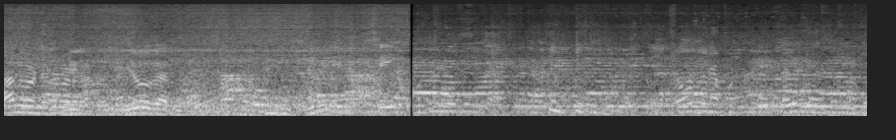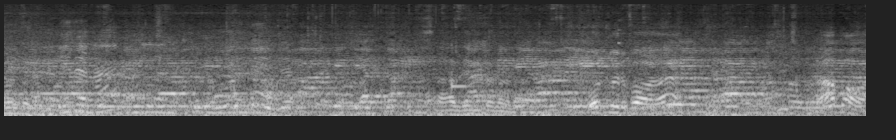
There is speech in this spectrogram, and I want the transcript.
సార్ నిలబడి యువ గారు సార్ తింటున్నాను కోట్లూరు పోవాలా రాపోవా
